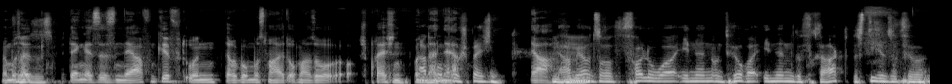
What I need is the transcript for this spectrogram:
Man muss So halt es. bedenken, es ist ein Nervengift und darüber muss man halt auch mal so sprechen. Und dann, Apropos ja, sprechen. ja, Wir haben ja Mhm. Unsere FollowerInnen und HörerInnen gefragt, was die denn so für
